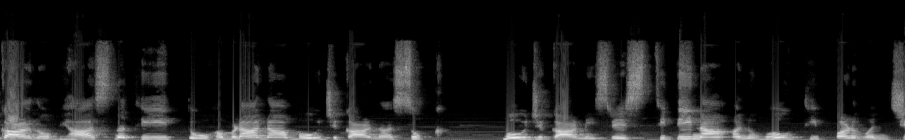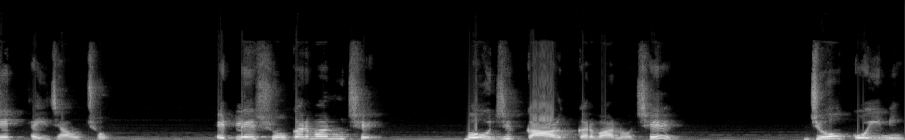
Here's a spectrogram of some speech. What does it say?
કાળનો અભ્યાસ નથી, તો હમણાંના બહુ જ કાળના સુખ બહુ જ કાળની શ્રેષ્ઠ સ્થિતિના અનુભવથી પણ વંચિત થઈ જાઓ છો. એટલે શું કરવાનું છે? બહુ જ કાળ કરવાનો છે? જો કોઈની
